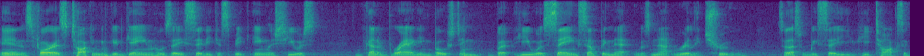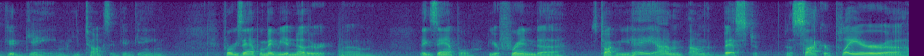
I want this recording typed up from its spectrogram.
and as far as talking a good game, Jose said he could speak English. He was kind of bragging, boasting, but he was saying something that was not really true. So that's what we say he talks a good game. He talks a good game. For example, maybe another um, example, your friend uh, is talking to you, hey, I'm, I'm the best the soccer player uh,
